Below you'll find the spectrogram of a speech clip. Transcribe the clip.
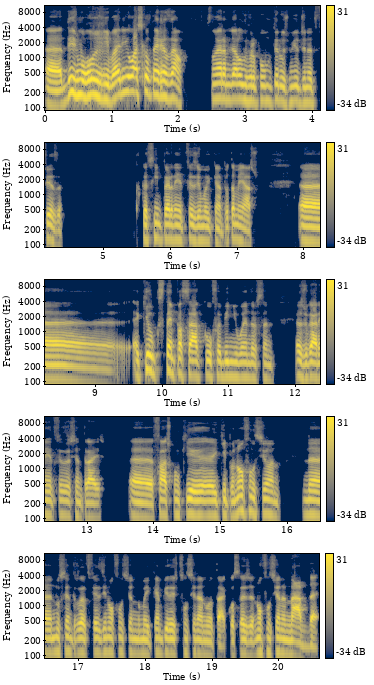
Uh, Diz-me o Rui Ribeiro, e eu acho que ele tem razão. Se não era melhor o Liverpool meter os miúdos na defesa, porque assim perdem a defesa e o meio campo. Eu também acho. Uh, aquilo que se tem passado com o Fabinho e o Anderson a jogarem a defesas centrais uh, faz com que a equipa não funcione na, no centro da defesa e não funcione no meio campo e deixe de funcionar no ataque. Ou seja, não funciona nada.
